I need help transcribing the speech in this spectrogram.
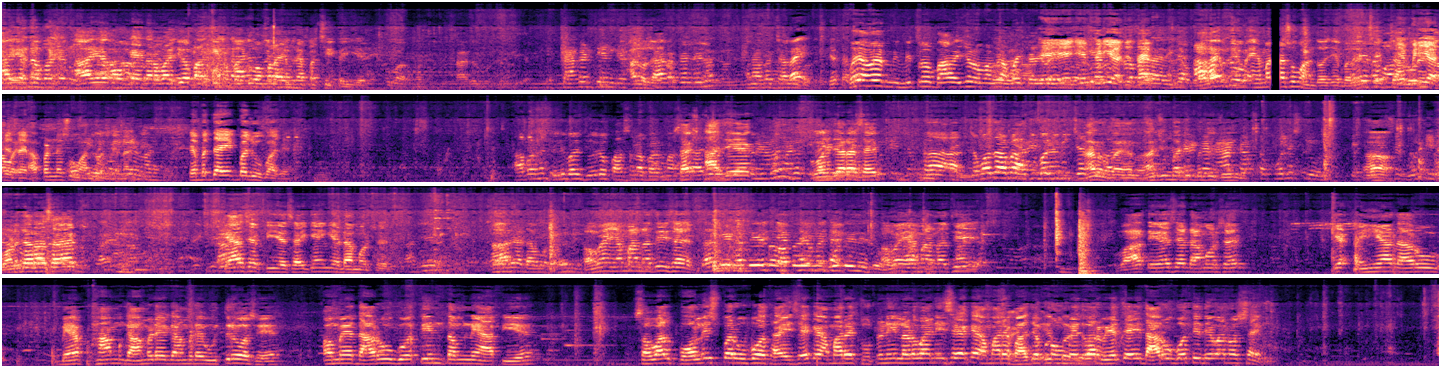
આ એક ઓકે કરવા દો બાકીનું બધું હમણાં એમને પછી કહીએ મિત્રો બહાર એમાં શું વાંધો છે? ભલે. આપણને શું વાંધો છે? એ બધા એક બાજુ ઊભા છે. આપણને પેલી બાજુ જોઈ લો પાછળના ભાગમાં. સાહેબ આજે એક વણજારા સાહેબ હાલો ભાઈ હાલો. આજુબાજુ બધું જોઈ લો. હા. વણજારા સાહેબ ક્યાં છે પીએસઆઈ? ક્યાં ગયા ડામર સાહેબ? હવે એમાં નથી સાહેબ. હવે એમાં નથી. વાત એ છે ડામોર સાહેબ કે અહીંયા દારૂ બેફામ ગામડે ગામડે ઉતર્યો છે. અમે દારૂ ગોતીને તમને આપીએ. સવાલ પોલીસ પર ઊભો થાય છે કે અમારે ચૂંટણી લડવાની છે કે અમારે ભાજપનો ઉમેદવાર વેચાઈ દારૂ ગોતી દેવાનો સાહેબ?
